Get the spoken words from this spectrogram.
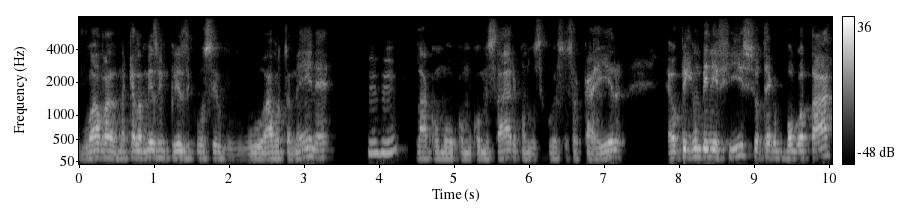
voava naquela mesma empresa que você voava também, né? Uhum. Lá como, como comissário, quando você começou sua carreira. Aí eu peguei um benefício até Bogotá.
